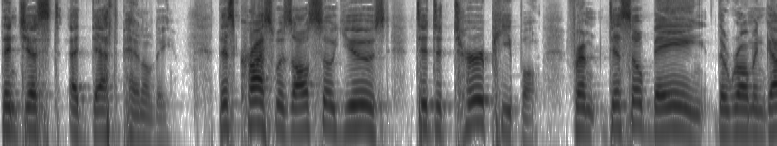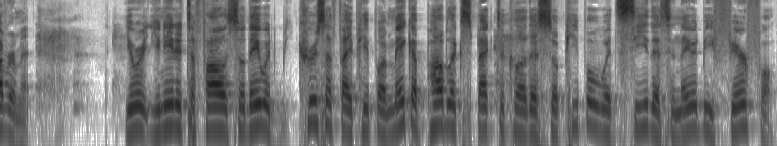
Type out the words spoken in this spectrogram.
than just a death penalty. This cross was also used to deter people from disobeying the Roman government. You, were, you needed to follow, so they would crucify people and make a public spectacle of this so people would see this and they would be fearful.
